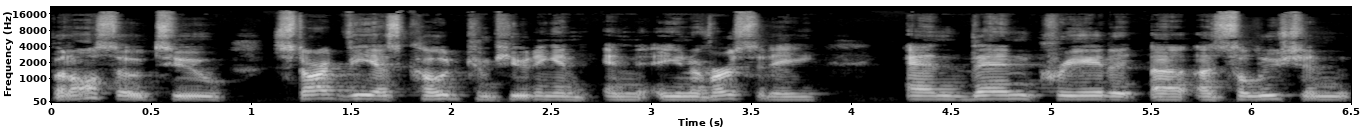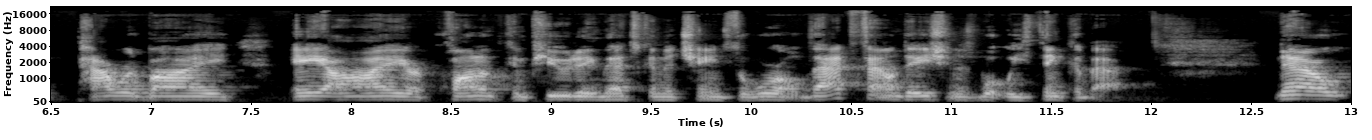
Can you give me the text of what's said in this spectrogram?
but also to start VS Code computing in, in a university and then create a, a, solution powered by AI or quantum computing that's going to change the world. That foundation is what we think about. Now,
